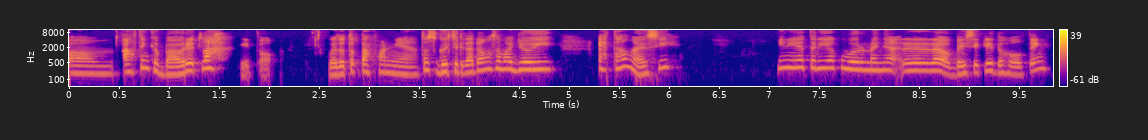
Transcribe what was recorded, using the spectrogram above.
um, I'll think about it lah gitu. Gue tutup teleponnya. Terus gue cerita dong sama Joey. Eh tahu nggak sih? Ini ya tadi aku baru nanya basically the whole thing.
